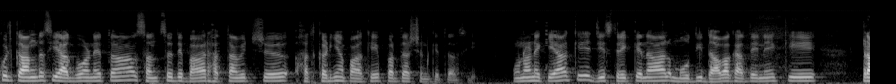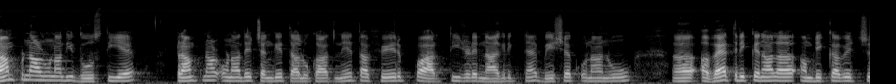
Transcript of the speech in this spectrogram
ਕੁਝ ਕਾਂਗਰਸੀ ਆਗੂਆਂ ਨੇ ਤਾਂ ਸੰਸਦ ਦੇ ਬਾਹਰ ਹੱਥਾਂ ਵਿੱਚ ਹਥਕੜੀਆਂ ਪਾ ਕੇ ਪ੍ਰਦਰਸ਼ਨ ਕੀਤਾ ਸੀ। ਉਹਨਾਂ ਨੇ ਕਿਹਾ ਕਿ ਜਿਸ ਤਰੀਕੇ ਨਾਲ ਮੋਦੀ ਦਾਵਾ ਕਰਦੇ ਨੇ ਕਿ ਟਰੰਪ ਨਾਲ ਉਹਨਾਂ ਦੀ ਦੋਸਤੀ ਹੈ, ਟਰੰਪ ਨਾਲ ਉਹਨਾਂ ਦੇ ਚੰਗੇ ਤਾਲੁਕਾਤ ਨੇ, ਤਾਂ ਫਿਰ ਭਾਰਤੀ ਜਿਹੜੇ ਨਾਗਰਿਕ ਨੇ, ਬੇਸ਼ੱਕ ਉਹਨਾਂ ਨੂੰ ਅਵੈਧ ਤਰੀਕੇ ਨਾਲ ਅਮਰੀਕਾ ਵਿੱਚ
